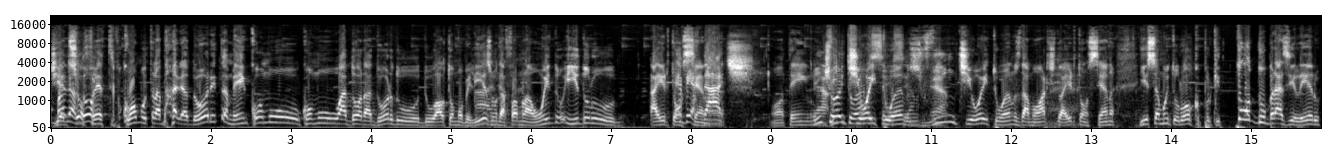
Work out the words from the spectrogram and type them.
dia de sofrer como trabalhador e também como, como adorador do, do automobilismo, da Fórmula 1 e do ídolo Ayrton É Senna. né? verdade. Ontem, 28 28, anos anos, sem Senna. 28 anos da morte do Ayrton Senna. Isso é muito louco, porque todo brasileiro,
